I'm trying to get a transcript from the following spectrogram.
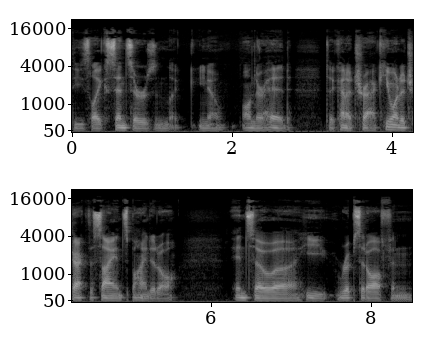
these like sensors and like you know on their head to kind of track. He wanted to track the science behind it all, and so uh, he rips it off and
